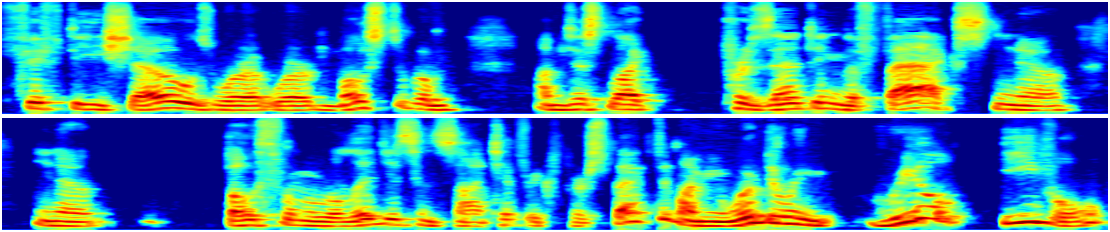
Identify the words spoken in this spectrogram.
50 shows where where most of them I'm just like presenting the facts, you know, you know, both from a religious and scientific perspective. I mean, we're doing real evil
